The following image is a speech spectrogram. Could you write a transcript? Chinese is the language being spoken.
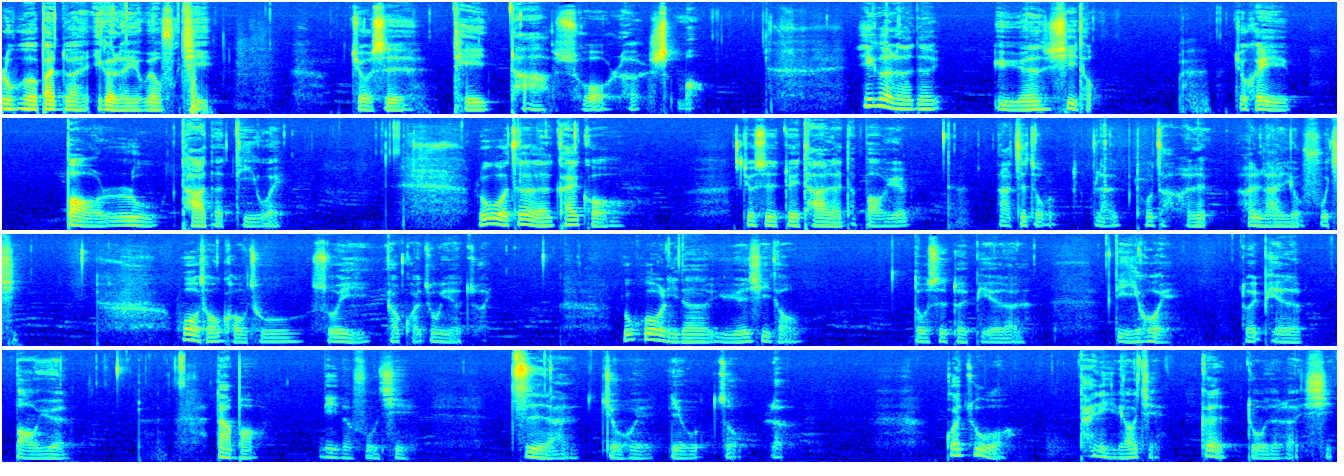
如何判断一个人有没有福气？就是听他说了什么。一个人的语言系统就可以暴露他的地位。如果这个人开口就是对他人的抱怨，那这种人通常很很难有福气。祸从口出，所以要管住你的嘴。如果你的语言系统都是对别人诋毁、对别人抱怨，那么你的福气自然就会流走了。关注我，带你了解更多的人性。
